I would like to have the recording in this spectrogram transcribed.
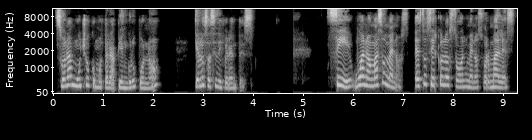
Suena mucho como terapia en grupo, ¿no? ¿Qué los hace diferentes? Sí, bueno, más o menos. Estos círculos son menos formales.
